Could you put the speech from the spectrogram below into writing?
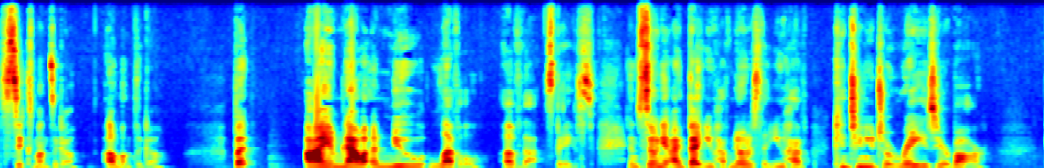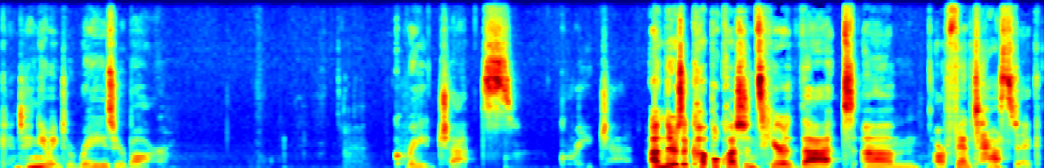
six months ago, a month ago. But I am now at a new level of that space. And Sonia, I bet you have noticed that you have continued to raise your bar continuing to raise your bar. Great chats. Great chat. And there's a couple questions here that um, are fantastic,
